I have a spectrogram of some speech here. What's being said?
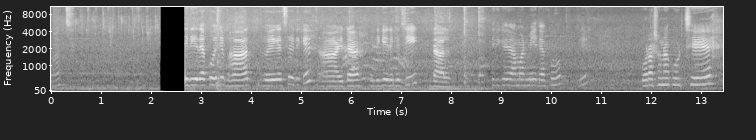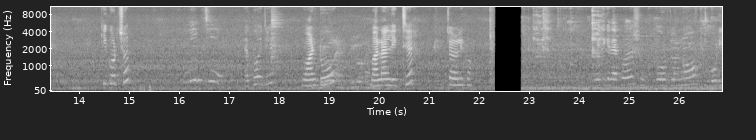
মাছ। এদিকে দেখো এই যে ভাত হয়ে গেছে এদিকে আর এটা এদিকে রেখেছি ডাল। এদিকে আমার মেয়ে দেখো যে পড়াশোনা করছে। কি করছ? দেখো ওই যে ওয়ান টু বানান লিখছে। চলো লিখো। ওইদিকে দেখো শুক্তোর জন্য বড়ি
